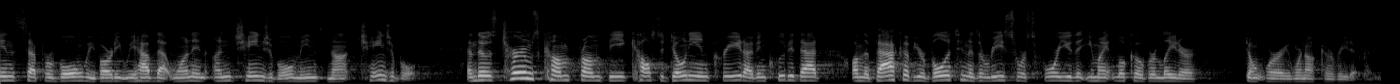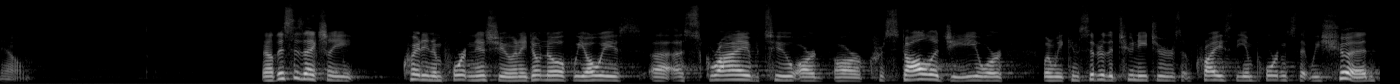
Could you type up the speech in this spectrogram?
inseparable, we've already we have that one, and unchangeable means not changeable. And those terms come from the Chalcedonian Creed. I've included that on the back of your bulletin as a resource for you that you might look over later. Don't worry, we're not going to read it right now. Now, this is actually quite an important issue, and I don't know if we always uh, ascribe to our, our Christology or when we consider the two natures of Christ the importance that we should.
